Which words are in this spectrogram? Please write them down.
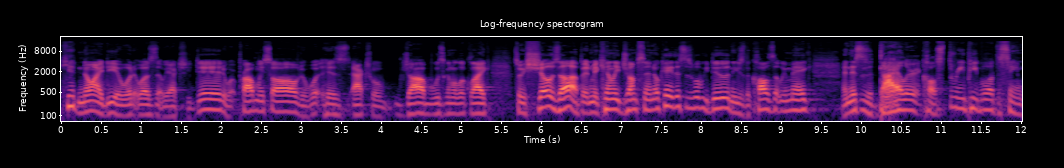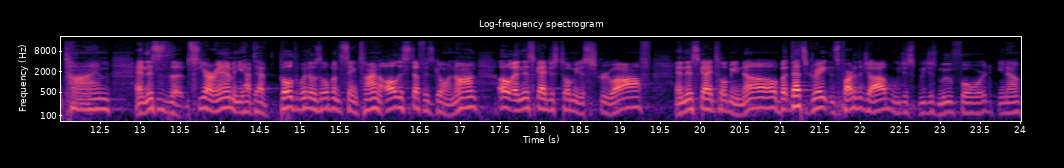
he had no idea what it was that we actually did, or what problem we solved, or what his actual job was going to look like. So he shows up, and McKinley jumps in. Okay, this is what we do, and these are the calls that we make. And this is a dialer; it calls three people at the same time. And this is the CRM, and you have to have both windows open at the same time. All this stuff is going on. Oh, and this guy just told me to screw off, and this guy told me no. But that's great; it's part of the job. We just we just move forward, you know.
